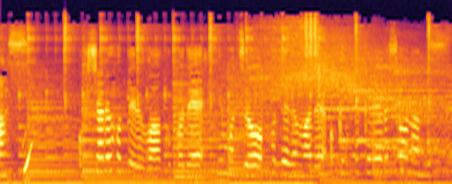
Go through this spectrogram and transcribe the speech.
ます。オフィシャルホテルはここで荷物をホテルまで送ってくれるそうなんです。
